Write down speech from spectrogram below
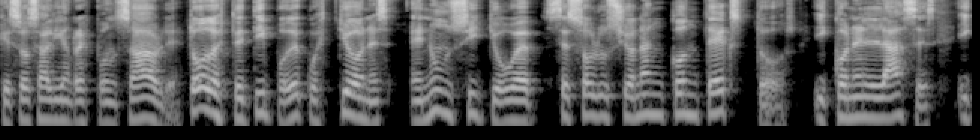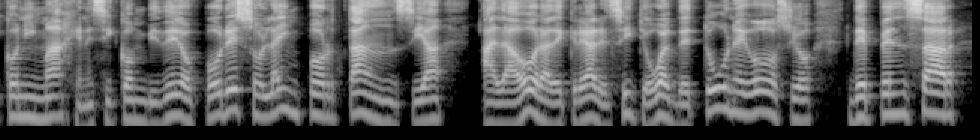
que sos alguien responsable. Todo este tipo de cuestiones en un sitio web se solucionan con textos y con enlaces y con imágenes y con video. Por eso la importancia a la hora de crear el sitio web de tu negocio, de pensar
